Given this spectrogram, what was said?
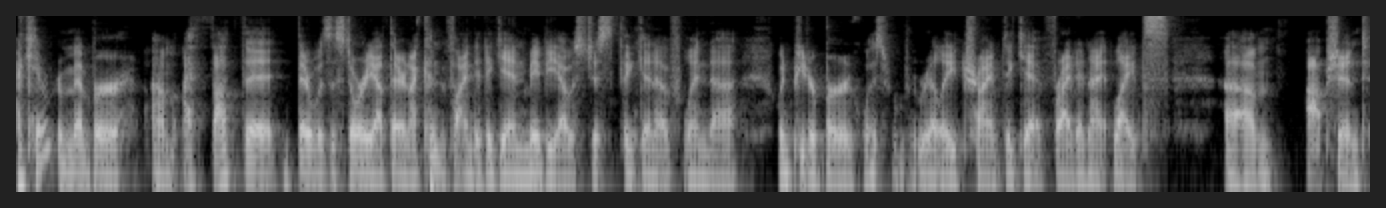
i can't remember um, i thought that there was a story out there and i couldn't find it again maybe i was just thinking of when uh, when peter berg was really trying to get friday night lights um, optioned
